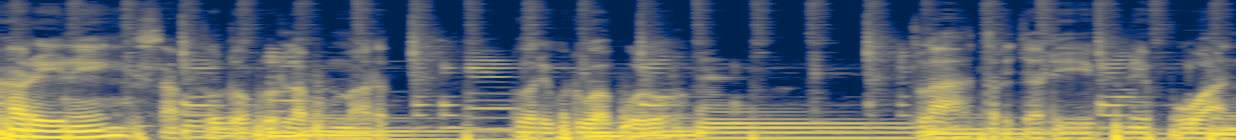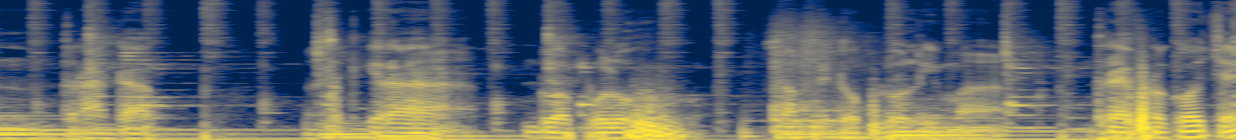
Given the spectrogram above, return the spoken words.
Hari ini Sabtu 28 Maret 2020 telah terjadi penipuan terhadap sekira 20 sampai 25 driver Gojek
